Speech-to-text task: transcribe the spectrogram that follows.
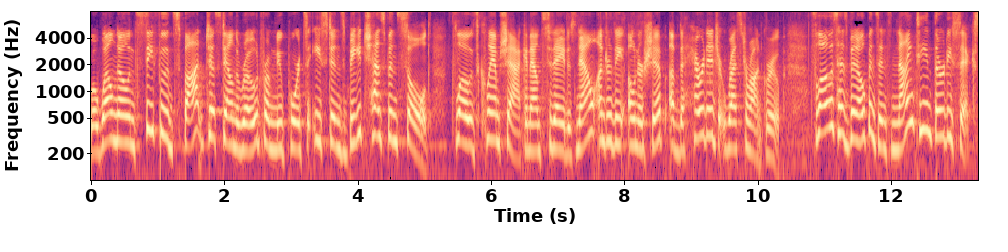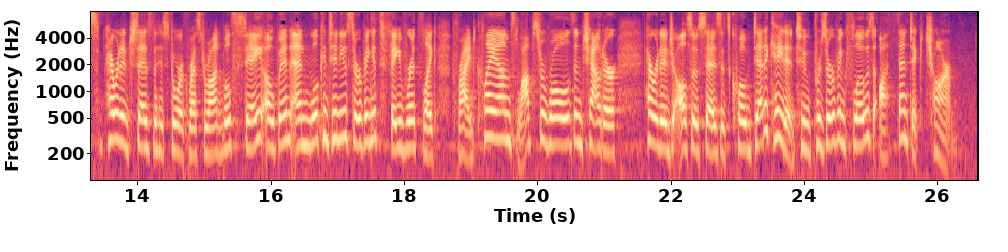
A well-known seafood spot just down the road from Newport's Easton's Beach has been sold. Flo's Clam Shack announced today it is now under the ownership of the Heritage Restaurant Group. Flo's has been open since 1936. Heritage says the historic restaurant will stay open and will continue serving its favorites like fried clams, lobster rolls, and chowder. Heritage also says it's, quote, dedicated to preserving Flo's authentic charm.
